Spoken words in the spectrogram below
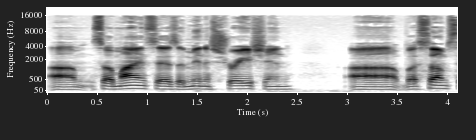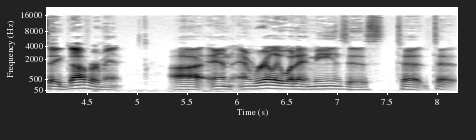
um, so mine says administration, uh, but some say government, uh, and and really what it means is to to.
